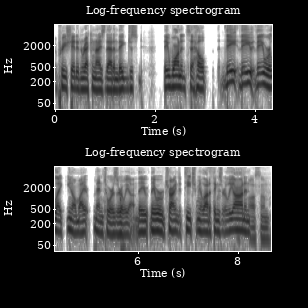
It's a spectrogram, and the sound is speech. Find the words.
appreciated and recognized that, and they just they wanted to help. They they they were like you know my mentors early on. They they were trying to teach me a lot of things early on, and awesome?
